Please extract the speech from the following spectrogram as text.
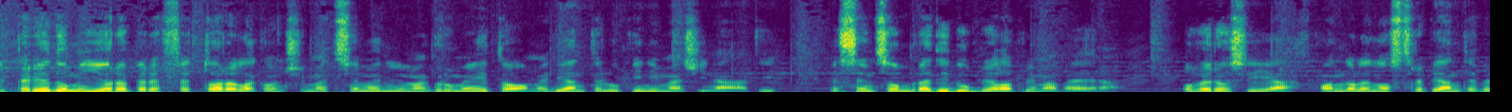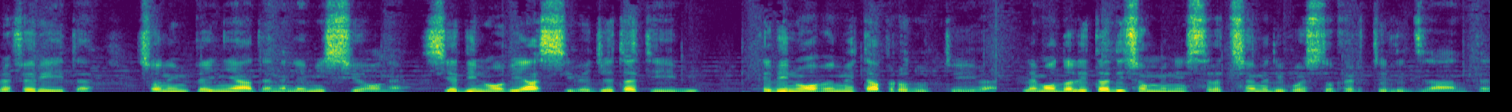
Il periodo migliore per effettuare la concimazione di un agrumeto mediante lupini macinati è senza ombra di dubbio la primavera, ovvero sia quando le nostre piante preferite sono impegnate nell'emissione sia di nuovi assi vegetativi che di nuove unità produttive. Le modalità di somministrazione di questo fertilizzante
